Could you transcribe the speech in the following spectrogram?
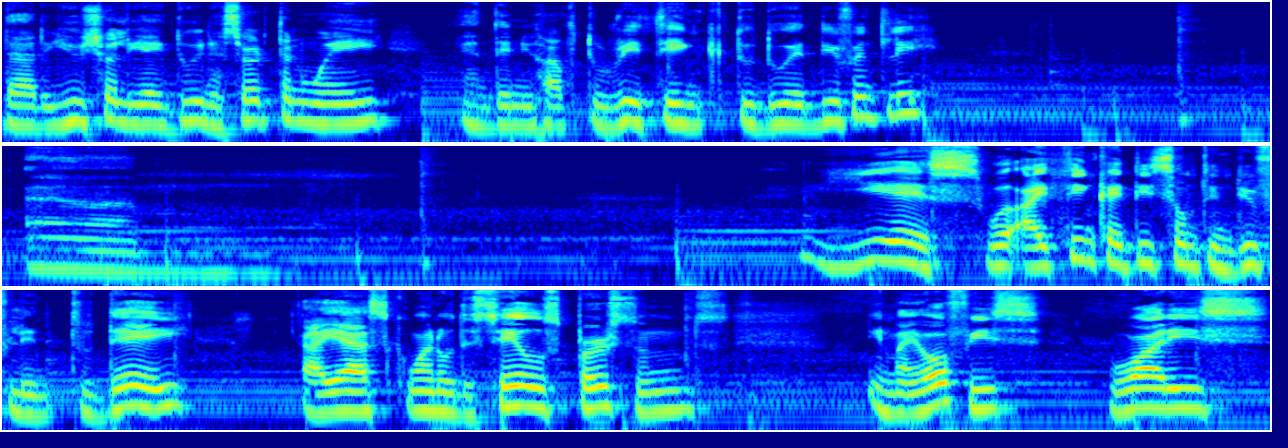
that usually I do in a certain way and then you have to rethink to do it differently? Um, yes, well, I think I did something different today. I asked one of the salespersons in my office what is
